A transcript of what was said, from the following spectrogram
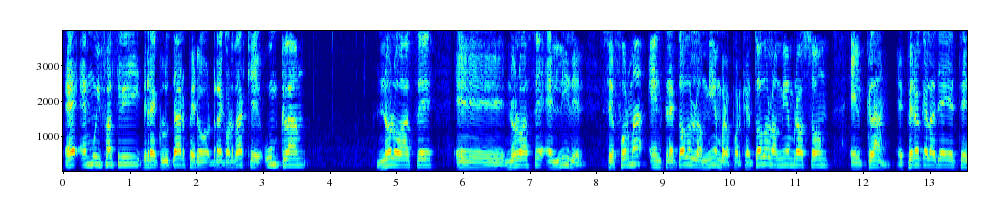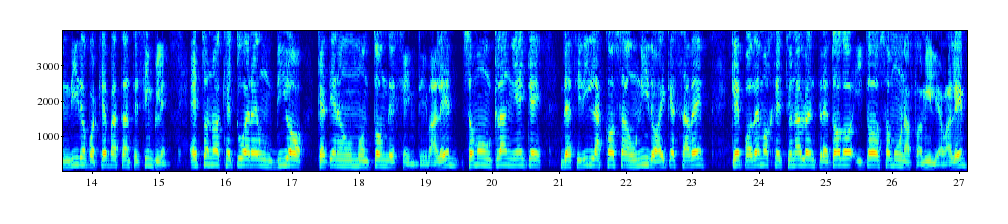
Es, muy fácil reclutar, pero recordad que un clan no lo hace, eh, no lo hace el líder. Se forma entre todos los miembros, porque todos los miembros son el clan. Espero que lo hayáis entendido porque es bastante simple. Esto no es que tú eres un dios que tiene un montón de gente, ¿vale? Somos un clan y hay que decidir las cosas unidos, hay que saber que podemos gestionarlo entre todos y todos somos una familia, ¿vale?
